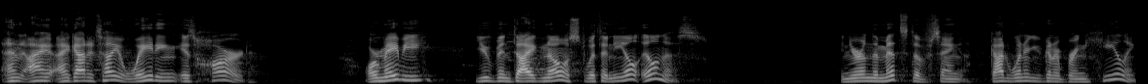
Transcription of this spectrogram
and I, I got to tell you, waiting is hard. Or maybe you've been diagnosed with an Ill, illness, and you're in the midst of saying, God, when are you going to bring healing?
